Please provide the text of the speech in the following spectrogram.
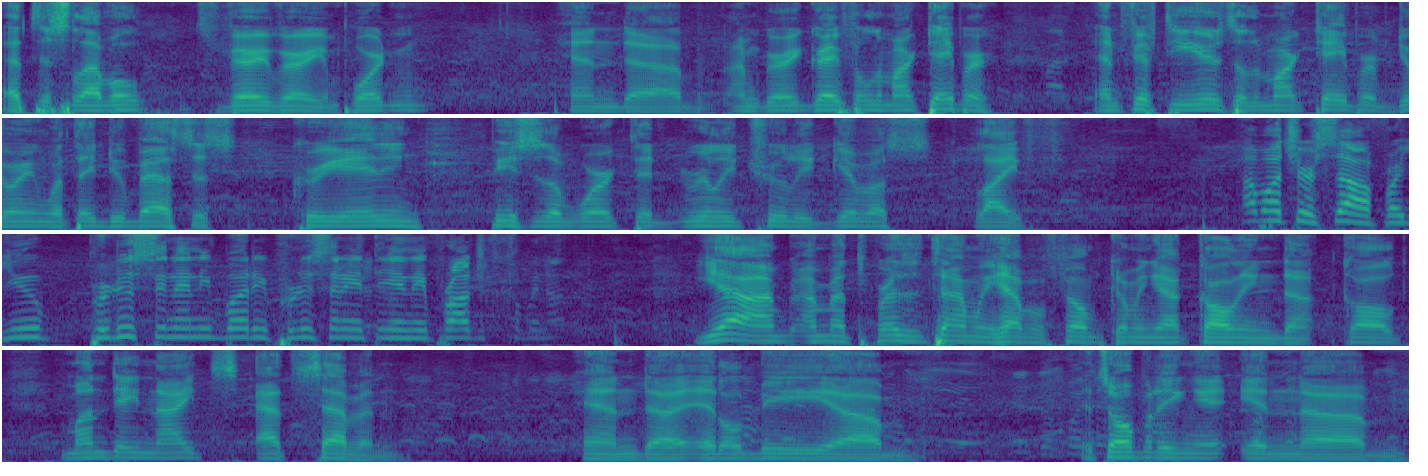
at this level. It's very, very important, and uh, I'm very grateful to Mark Taper and 50 years of the Mark Taper doing what they do best is creating pieces of work that really, truly give us life. How about yourself? Are you producing anybody, producing anything, any projects coming up? Yeah, I'm, I'm, at the present time. We have a film coming out calling uh, called Monday Nights at Seven, and uh, it'll be um, it's opening in um,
